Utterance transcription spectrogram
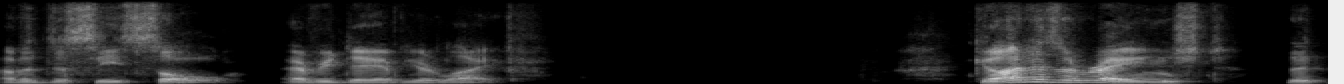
of a deceased soul every day of your life. God has arranged that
